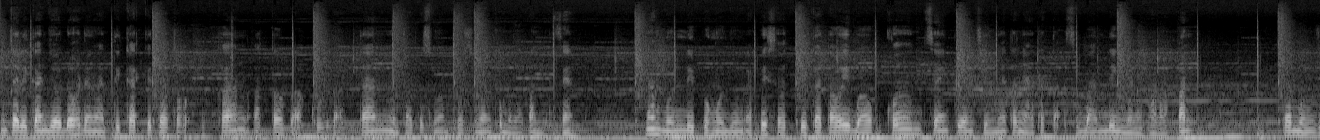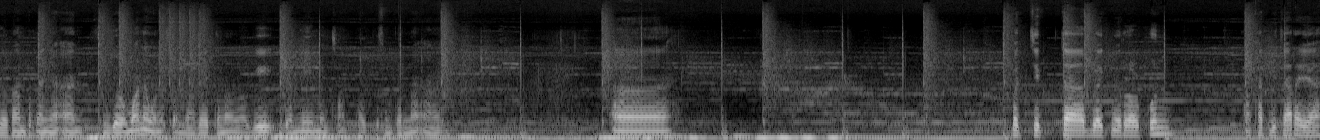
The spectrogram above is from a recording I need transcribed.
mencarikan jodoh dengan tingkat kecocokan atau keakuratan mencapai 99,8%. Namun di penghujung episode diketahui bahwa konsekuensinya ternyata tak sebanding dengan harapan dan memunculkan pertanyaan sejauh mana manusia memakai teknologi demi mencapai kesempurnaan. Uh, pencipta Black Mirror pun angkat bicara ya.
